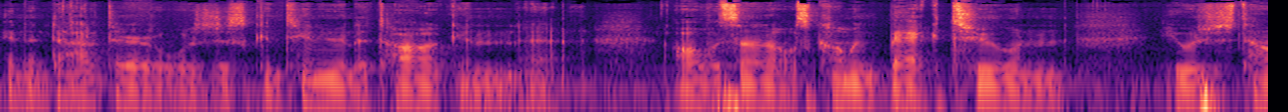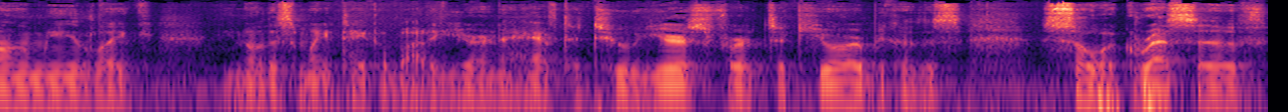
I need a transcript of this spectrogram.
And the doctor was just continuing to talk, and uh, all of a sudden I was coming back to, and he was just telling me, like, you know, this might take about a year and a half to two years for it to cure because it's so aggressive.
